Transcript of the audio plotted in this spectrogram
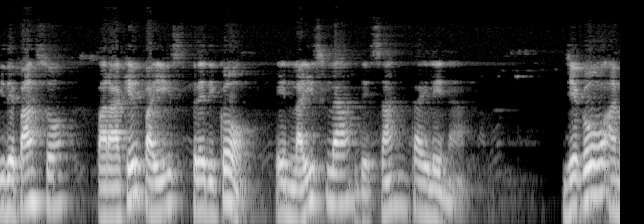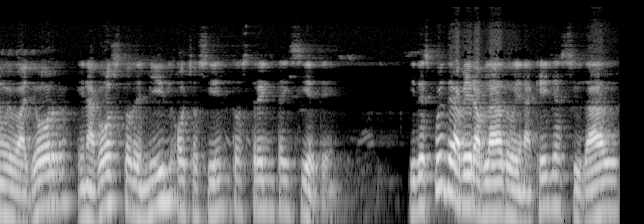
y de paso para aquel país predicó en la isla de Santa Elena. Llegó a Nueva York en agosto de 1837 y después de haber hablado en aquella ciudad,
